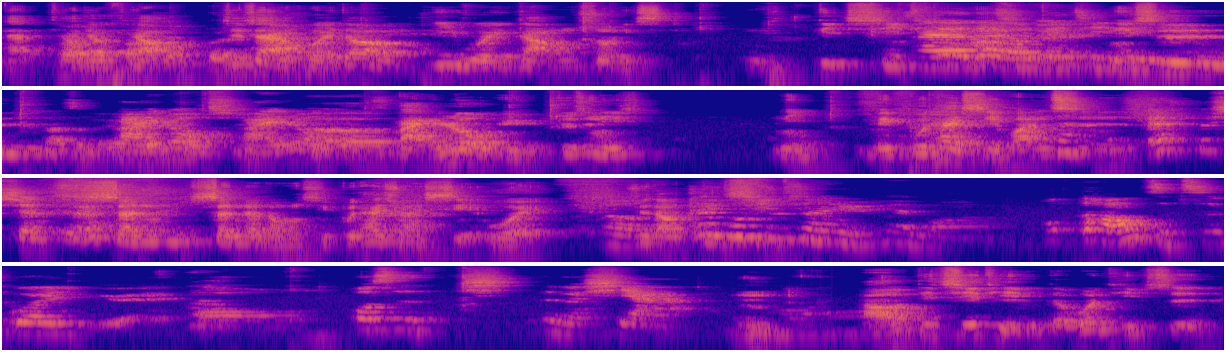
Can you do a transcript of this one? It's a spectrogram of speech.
那跳跳跳，接下来回到一威刚刚说你是你第七题，你是白肉白肉呃白肉鱼，就是你你你不太喜欢吃 生生的东西，不太喜欢血味，就到第七题。生鱼片吗？我好像只吃鲑鱼诶，哦，或是那个虾。嗯，好，第七题的问题是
